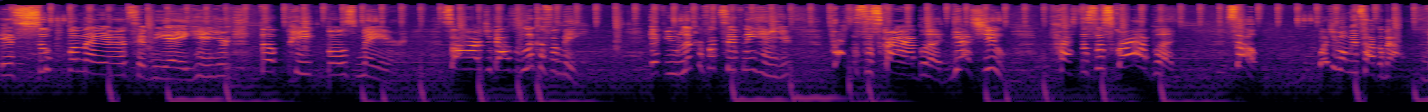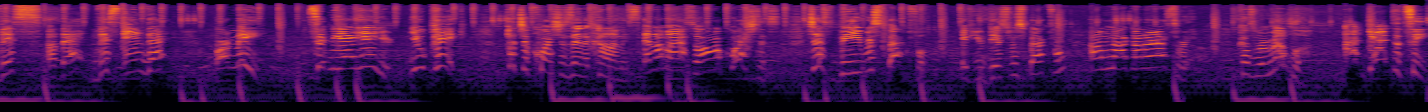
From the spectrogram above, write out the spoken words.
is Super Mayor Tiffany A. Henyard, the people's mayor. So I heard you guys were looking for me. If you're looking for Tiffany Henyard, press the subscribe button. Yes, you. Press the subscribe button. So, what you want me to talk about? This or that? This and that? Or me? Tiffany A. Henyard. You pick. Put your questions in the comments, and I'm gonna answer all questions. Just be respectful. If you disrespectful, I'm not gonna answer it. Cause remember, I got the tea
